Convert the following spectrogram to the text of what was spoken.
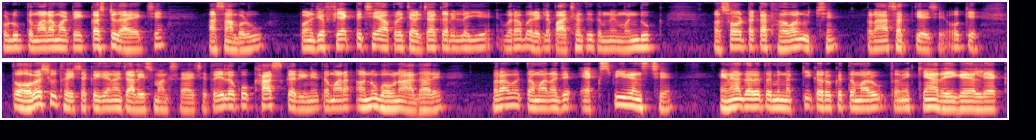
થોડુંક તમારા માટે કષ્ટદાયક છે. આ સાંભળવું. પણ જે ફેક્ટ છે, આપણે ચર્ચા કરી લઈએ. બરાબર? એટલે પાછળથી તમને મન દુઃખ સો ટકા થવાનું જ છે. પણ આ સત્ય છે. ઓકે. તો હવે શું થઈ શકે જેના ચાલીસ માર્ક્સ થયા છે. તો એ લોકો ખાસ કરીને તમારા અનુભવના આધારે, બરાબર? તમારા જે એક્સપિરિયન્સ છે, એના આધારે તમે નક્કી કરો કે તમારું, તમે ક્યાં રહી ગયા લેક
